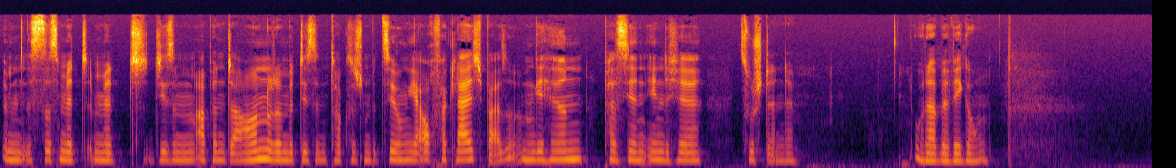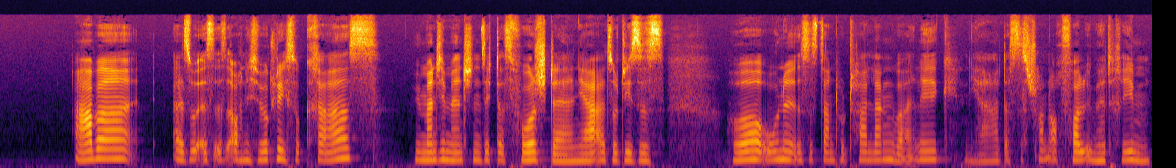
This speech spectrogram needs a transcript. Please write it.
ähm, ist das mit, mit diesem Up and Down oder mit diesen toxischen Beziehungen ja auch vergleichbar. Also im Gehirn passieren ähnliche Zustände oder Bewegungen. Aber also es ist auch nicht wirklich so krass, wie manche Menschen sich das vorstellen. Ja, also dieses oh, ohne ist es dann total langweilig. Ja, das ist schon auch voll übertrieben.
